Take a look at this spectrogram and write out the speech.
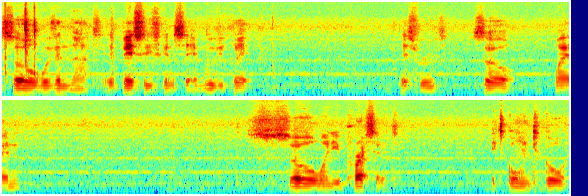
So within that, it basically is going to say movie clip, this root. So when so when you press it, it's going to go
